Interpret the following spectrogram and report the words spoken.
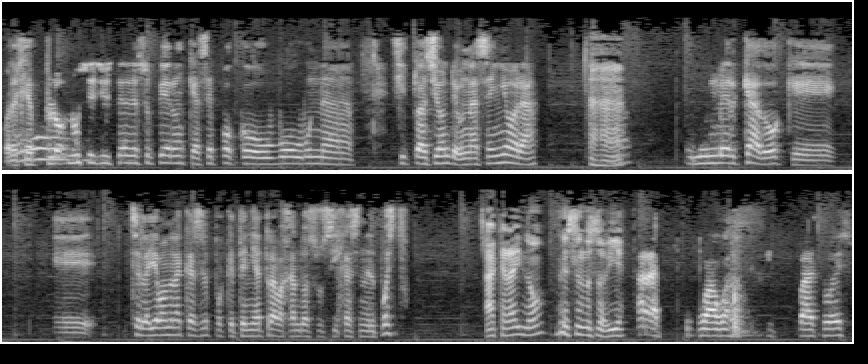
por ejemplo, no sé si ustedes supieron que hace poco hubo una situación de una señora Ajá. en un mercado que eh, se la llevaron a la cárcel porque tenía trabajando a sus hijas en el puesto. Ah, caray, no, eso no sabía. Guagua. Pasó eso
